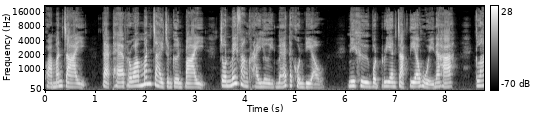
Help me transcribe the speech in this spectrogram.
ความมั่นใจ แต่แพ้เพราะว่ามั่นใจจนเกินไป จนไม่ฟังใครเลยแม้แต่คนเดียว นี่คือบทเรียนจากเตียวหุยนะคะ กล้า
